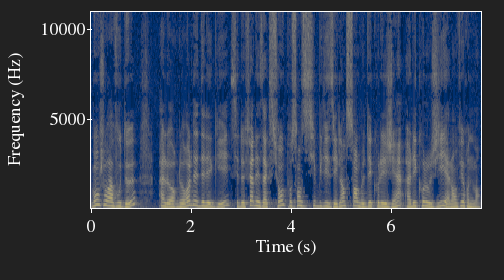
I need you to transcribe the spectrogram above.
Bonjour à vous deux. Alors, le rôle des délégués, c'est de faire des actions pour sensibiliser l'ensemble des collégiens à l'écologie et à l'environnement.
